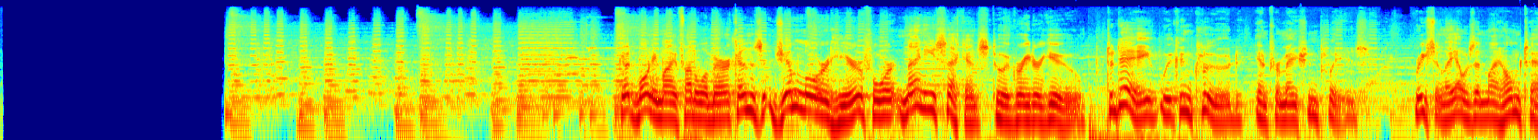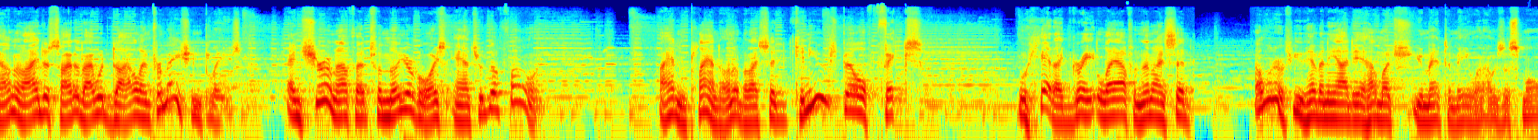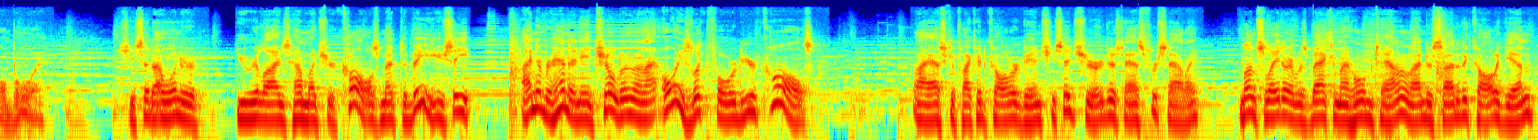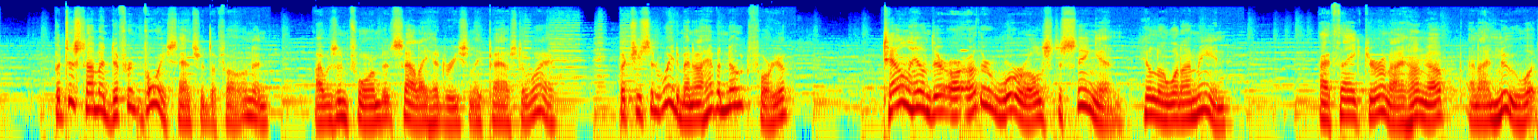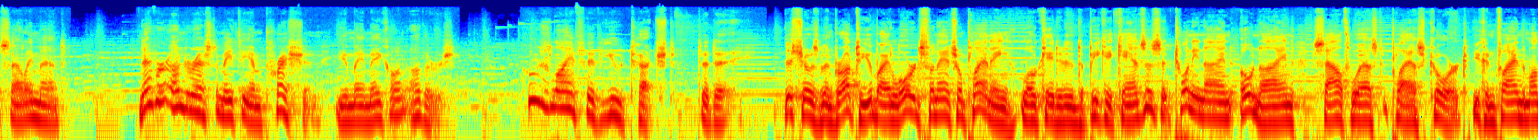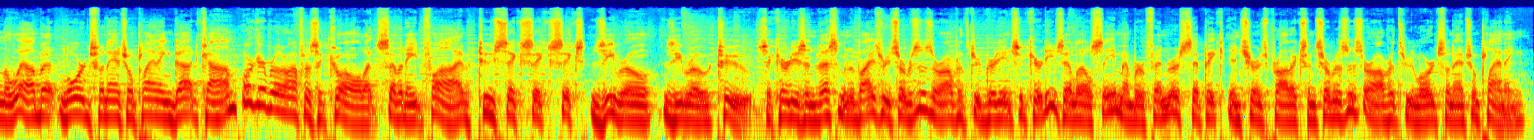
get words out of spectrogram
Good morning, my fellow Americans. Jim Lord here for 90 Seconds to a Greater You. Today, we conclude Information Please. Recently, I was in my hometown and I decided I would dial Information Please. And sure enough, that familiar voice answered the phone. I hadn't planned on it, but I said, Can you spell fix? We had a great laugh, and then I said, I wonder if you have any idea how much you meant to me when I was a small boy. She said, I wonder you realize how much your calls meant to be. You see, I never had any children, and I always looked forward to your calls. I asked if I could call her again. She said, sure, just ask for Sally. Months later, I was back in my hometown, and I decided to call again. But this time, a different voice answered the phone, and I was informed that Sally had recently passed away. But she said, wait a minute, I have a note for you. Tell him there are other worlds to sing in. He'll know what I mean. I thanked her, and I hung up, and I knew what Sally meant. Never underestimate the impression you may make on others. Whose life have you touched today? This show has been brought to you by Lord's Financial Planning, located in Topeka, Kansas at 2909 Southwest Plass Court. You can find them on the web at lordsfinancialplanning.com or give our office a call at 785-266-6002. Securities investment advisory services are offered through Gradient Securities, LLC, member FINRA, SIPC. Insurance products and services are offered through Lord's Financial Planning.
